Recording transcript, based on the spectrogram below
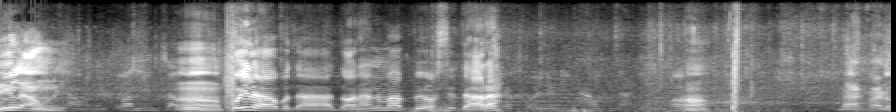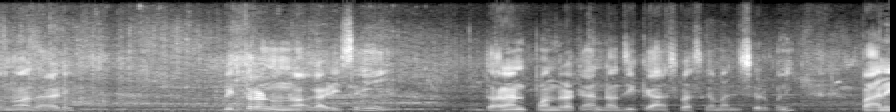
लिन आउने। पहिला अब धरानमा व्यवस्थित धारा। अँ। बाँडफाँड हुनु अगाडि वितरण हुनु अगाडि चाहिँ धरान पन्ध्रका नजिकका आसपासका मानिसहरू पनि पानी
